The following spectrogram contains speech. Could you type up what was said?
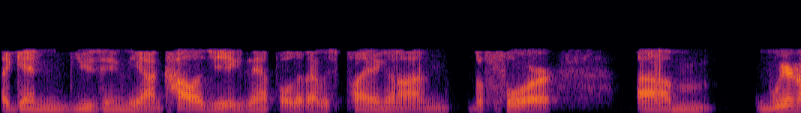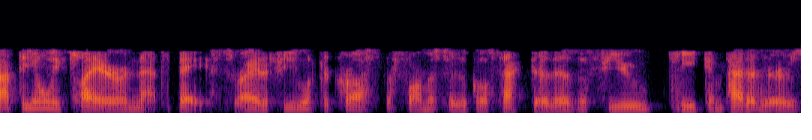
again, using the oncology example that I was playing on before, um, we're not the only player in that space, right? If you look across the pharmaceutical sector, there's a few key competitors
